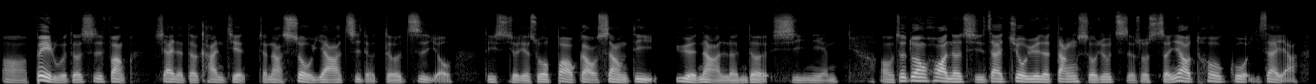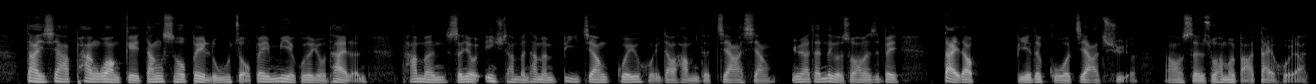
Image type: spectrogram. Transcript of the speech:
啊、被掳的得释放，瞎眼的得看见，叫那受压制的得自由。第十九节说报告上帝悦纳人的喜年。哦，这段话呢，其实在旧约的当时候就指的说，神要透过以赛亚带下盼望给当时候被掳走、被灭国的犹太人，他们神有应许他们，他们必将归回到他们的家乡，因为他在那个时候他们是被带到别的国家去了，然后神说他们会把他带回来。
